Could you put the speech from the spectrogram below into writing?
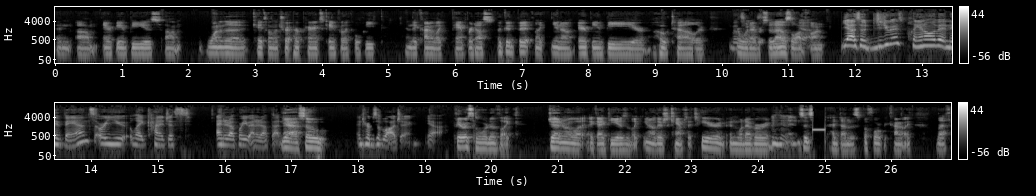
and um, Airbnbs. One of the kids on the trip, her parents came for like a week, and they kind of like pampered us a good bit, like you know Airbnb or a hotel or or whatever. sounds- So that was a lot yeah. of fun. Yeah. So did you guys plan all of it in advance, or you like kind of just ended up where you ended up that night Yeah, so in terms of lodging? Yeah. there was sort of like general like ideas of like you know there's campsites here and, and whatever and, Mhm. and since had done this before we kind of like left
